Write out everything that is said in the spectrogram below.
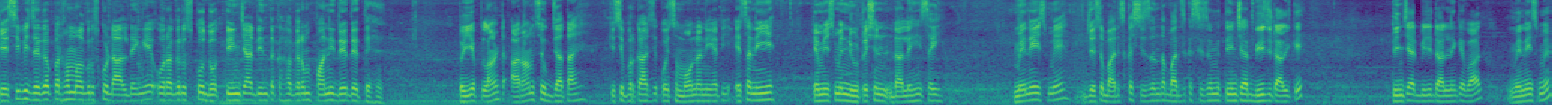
किसी भी जगह पर हम अगर उसको डाल देंगे और अगर उसको दो, तीन चार दिन तक अगर हम पानी दे देते हैं तो ये प्लांट आराम से उग जाता है। किसी प्रकार से कोई संभावना नहीं आती। ऐसा नहीं है कि हम इसमें न्यूट्रिशन डालें ही सही। मैंने इसमें जैसे बारिश का सीज़न था, बारिश का सीज़न में तीन चार बीज डाल के तीन चार बीज डालने के बाद मैंने इसमें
